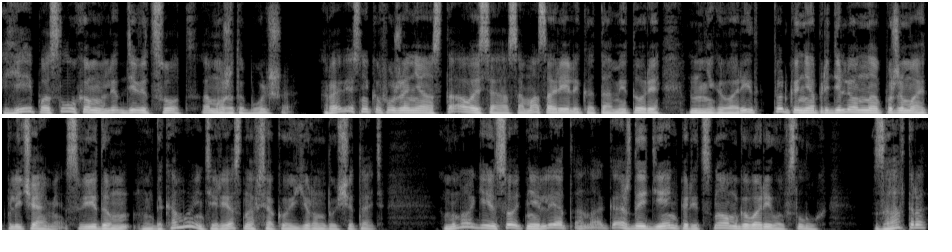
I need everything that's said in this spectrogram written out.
Ей, по слухам, лет девятьсот, а может и больше. Ровесников уже не осталось, а сама Сарелика Тамитори не говорит, только неопределенно пожимает плечами, с видом «да кому интересно всякую ерунду считать». Многие сотни лет она каждый день перед сном говорила вслух «Завтра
